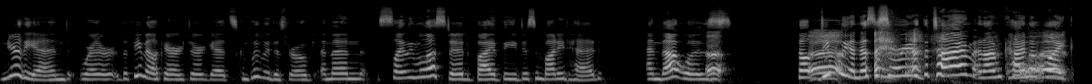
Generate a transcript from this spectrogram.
near the end where the female character gets completely disrobed and then slightly molested by the disembodied head, and that was Uh, felt uh. deeply unnecessary at the time. And I'm kind of like,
